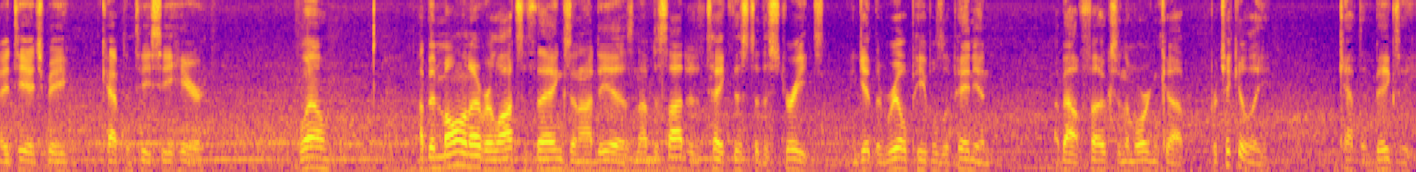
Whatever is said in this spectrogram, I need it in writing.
ATHB, Captain TC here. Well, I've been mulling over lots of things and ideas, and I've decided to take this to the streets and get the real people's opinion about folks in the Morgan Cup, particularly Captain Biggsy.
